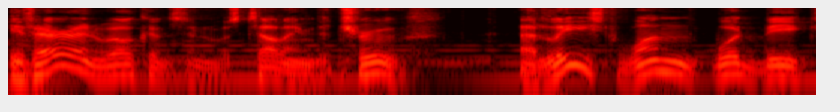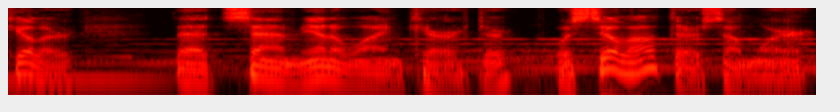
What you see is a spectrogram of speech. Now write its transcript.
If Aaron Wilkinson was telling the truth, at least one would be killer, that Sam Yenawine character, was still out there somewhere.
